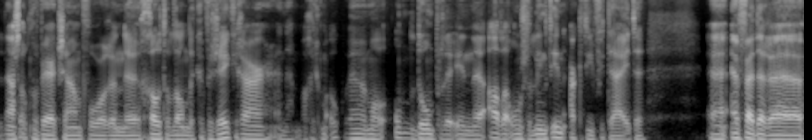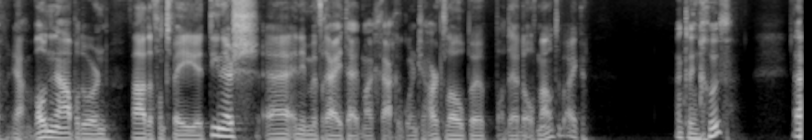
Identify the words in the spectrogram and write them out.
Daarnaast ook nog werkzaam voor een grote landelijke verzekeraar. En dan mag ik me ook helemaal onderdompelen in alle onze LinkedIn-activiteiten. en verder ja, woon in Apeldoorn, vader van twee tieners. en in mijn vrije tijd maak ik graag een rondje hardlopen, padellen of mountainbiken. Dat klinkt goed. Uh,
